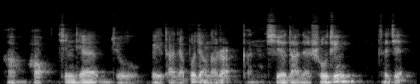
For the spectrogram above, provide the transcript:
啊，好，今天就为大家播讲到这儿，感谢大家收听，再见。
